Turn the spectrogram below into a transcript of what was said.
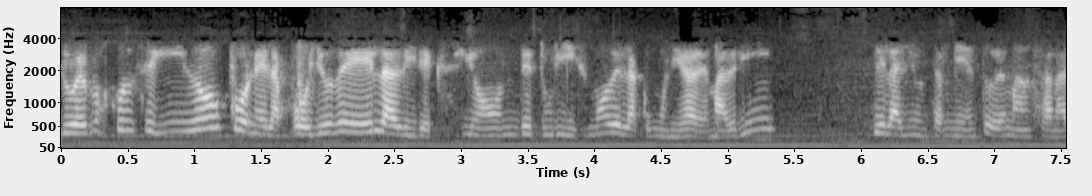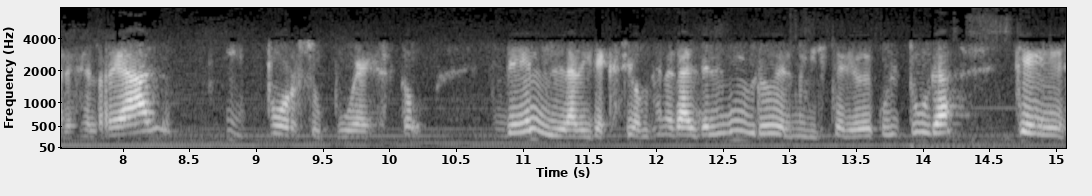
lo hemos conseguido con el apoyo de la Dirección de Turismo de la Comunidad de Madrid, del Ayuntamiento de Manzanares el Real y, por supuesto, de la Dirección General del Libro del Ministerio de Cultura, que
